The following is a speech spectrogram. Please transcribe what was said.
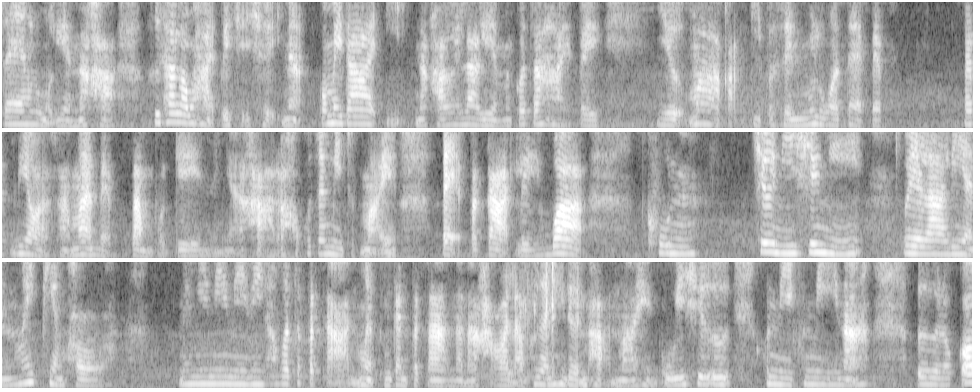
แจ้งโรงเรียนนะคะ คือถ้าเราหายไปเฉยๆเนี่ยก็ไม่ได้อีกนะคะ เวลาเรียนมันก็จะหายไปเยอะมากอะกี่เปอร์เซ็นต์ไม่รู้แต่แบบ แป๊บเดียวอะสามารถแบบต่ำกว่าเกณฑ์อย่างเงี้ยค่ะ แล้วเขาก็จะมีจดหมายแปะประกาศเลยว่าคุณชื่อนี้ชื่อนี้เวลาเรียนไม่เพียงพอนี่นี่นี่นี่เขาก็จะประจานเหมือนเป็นการประจานนะนะคะเวลาเพื่อนที่เดินผ่านมาเห็นอุ้ยชื่อ คนนี้คนนี้นะ เออแล้วก็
